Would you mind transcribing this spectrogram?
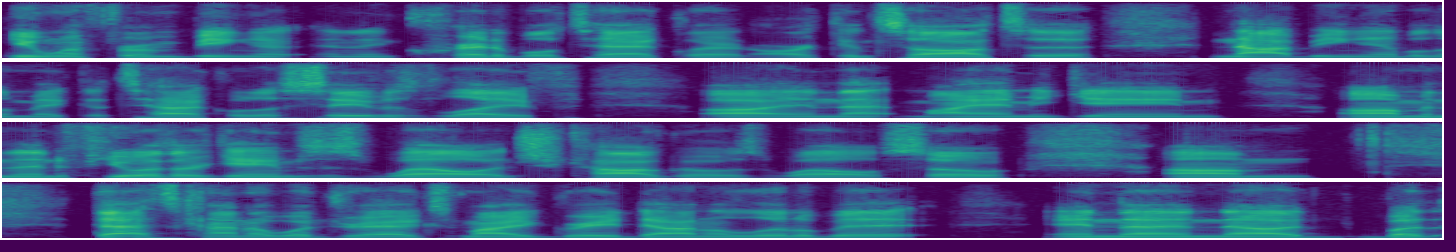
he went from being a, an incredible tackler at Arkansas to not being able to make a tackle to save his life uh, in that Miami game, um, and then a few other games as well in Chicago as well. So. Um, that's kind of what drags my grade down a little bit. And then, uh, but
